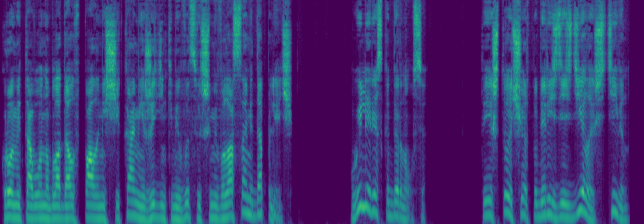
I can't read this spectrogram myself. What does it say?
Кроме того, он обладал впалыми щеками и жиденькими выцветшими волосами до плеч. Уилли резко обернулся. «Ты что, черт побери, здесь делаешь, Стивен?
